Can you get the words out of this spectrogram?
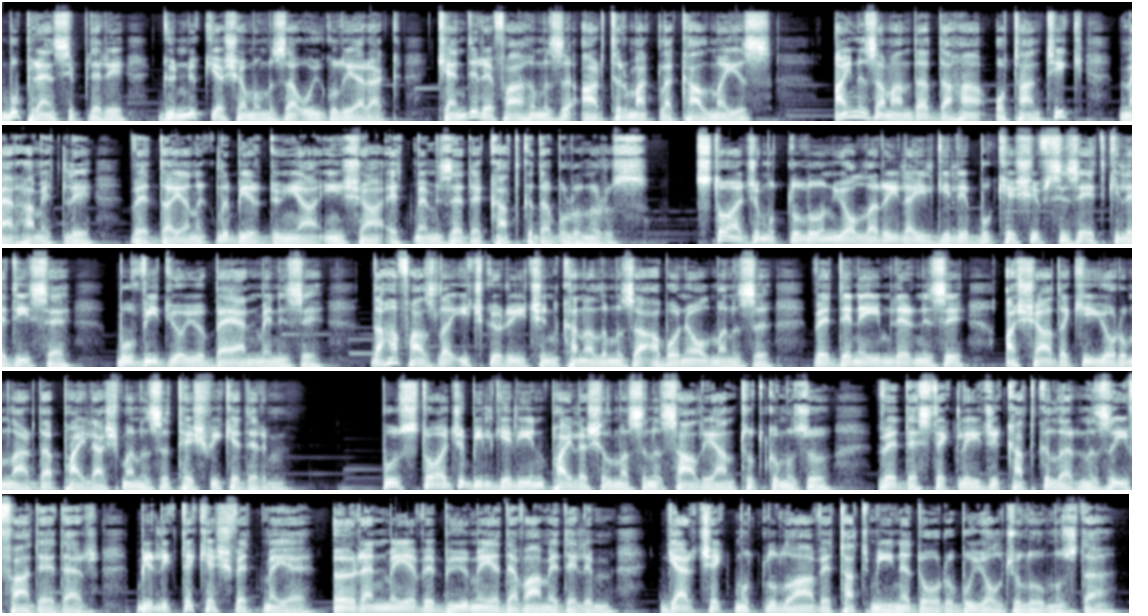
Bu prensipleri günlük yaşamımıza uygulayarak kendi refahımızı artırmakla kalmayız, aynı zamanda daha otantik, merhametli ve dayanıklı bir dünya inşa etmemize de katkıda bulunuruz. Stoacı mutluluğun yollarıyla ilgili bu keşif sizi etkilediyse bu videoyu beğenmenizi, daha fazla içgörü için kanalımıza abone olmanızı ve deneyimlerinizi aşağıdaki yorumlarda paylaşmanızı teşvik ederim. Bu stoacı bilgeliğin paylaşılmasını sağlayan tutkumuzu ve destekleyici katkılarınızı ifade eder. Birlikte keşfetmeye, öğrenmeye ve büyümeye devam edelim. Gerçek mutluluğa ve tatmine doğru bu yolculuğumuzda.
